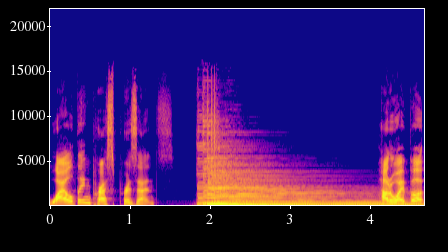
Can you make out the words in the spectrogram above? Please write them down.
Wildling Press presents How Do I Book?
